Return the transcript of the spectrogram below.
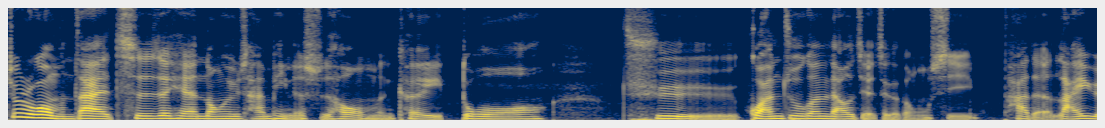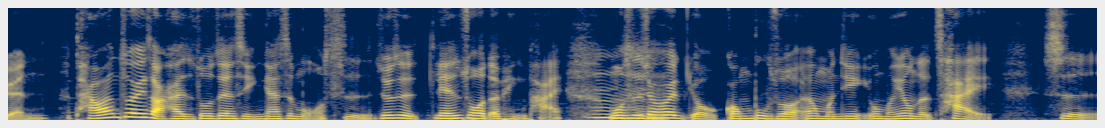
就如果我们在吃这些农渔产品的时候，我们可以多去关注跟了解这个东西它的来源。台湾最早开始做这件事情应该是摩斯，就是连锁的品牌，摩斯就会有公布说，哎、我们今我们用的菜是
